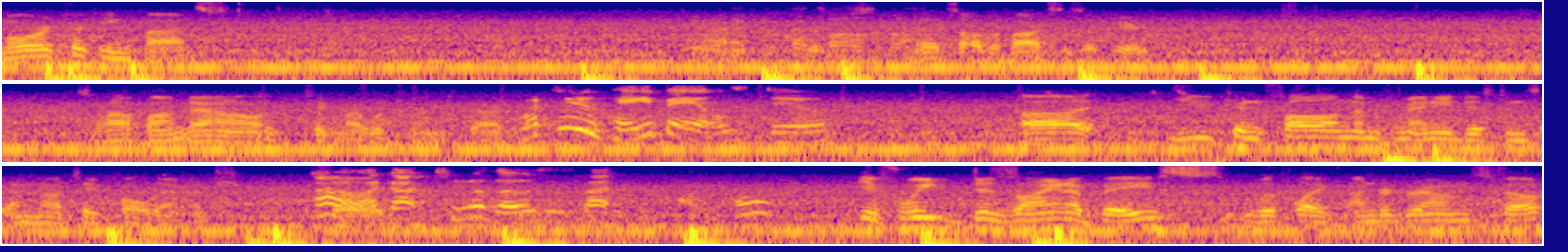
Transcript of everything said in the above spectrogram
More cooking pots. That's all. That's all the boxes up here. So hop on down. I'll take my wood frames back. What do hay bales do? Uh, you can fall on them from any distance and not take fall damage. Oh, So- I got two of those. Is that helpful? if we design a base with like underground stuff,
